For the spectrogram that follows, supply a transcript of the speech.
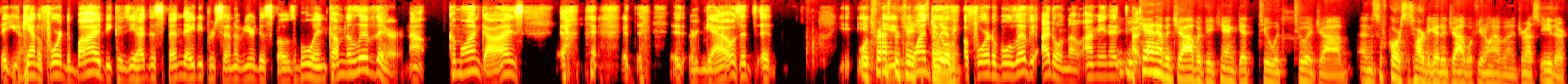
that you yeah. can't afford to buy because you had to spend 80% of your disposable income to live there. Now, come on, guys it, it, or gals. It, well, transportation. You want to do I mean, affordable living? I don't know. I mean, it, you can't have a job if you can't get to it to a job, and of course, it's hard to get a job if you don't have an address either.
